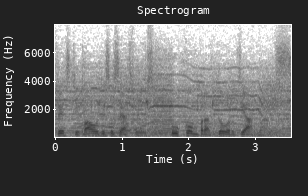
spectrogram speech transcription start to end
Festival de Sucessos. O Comprador de Armas.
